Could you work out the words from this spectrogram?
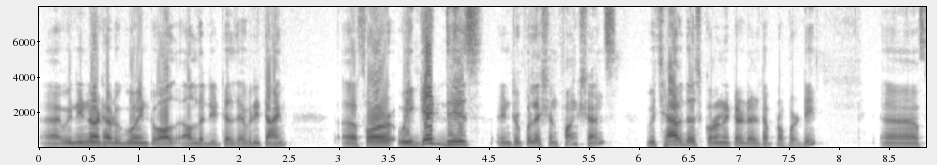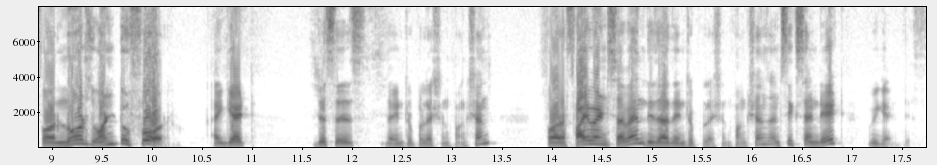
uh, we need not have to go into all, all the details every time. Uh, for we get these interpolation functions which have this Kronecker delta property. Uh, for nodes 1 to 4 I get this is the interpolation function. For 5 and 7 these are the interpolation functions and 6 and 8 we get this.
